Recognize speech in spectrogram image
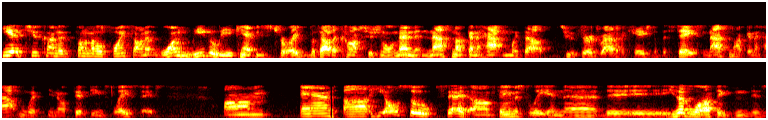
he had two kind of fundamental points on it. One, legally, it can't be destroyed without a constitutional amendment, and that's not going to happen without two-thirds ratification of the states, and that's not going to happen with you know 15 slave states. Um, and uh, he also said uh, famously in the, the he does a lot of things in his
